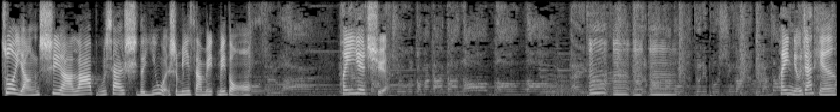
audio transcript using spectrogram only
做阳气啊，拉不下屎的英文什么意思啊？没没懂。欢迎夜曲。嗯嗯嗯嗯。欢迎牛家田。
